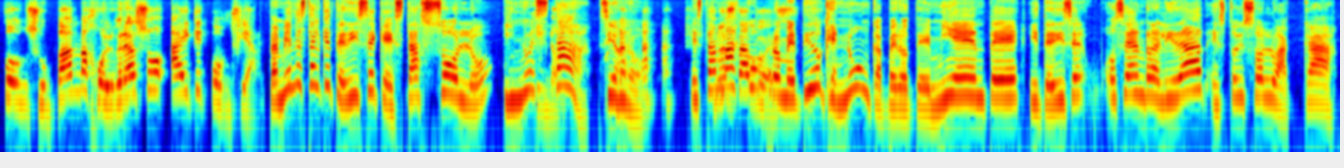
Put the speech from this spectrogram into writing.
con su pan bajo el brazo, hay que confiar. También está el que te dice que está solo y no está, ¿sí o no? Está más pues. comprometido que nunca, pero te miente y te dice, o sea, en realidad estoy solo acá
